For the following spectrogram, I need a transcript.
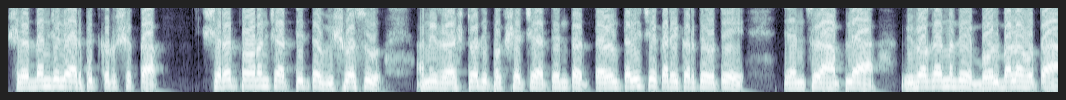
श्रद्धांजली अर्पित करू शकता. शरद पवारांचे अत्यंत विश्वासू आणि राष्ट्रवादी पक्षाचे अत्यंत तळतळीचे कार्यकर्ते होते. त्यांचं आपल्या विभागामध्ये बोलबाला होता.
